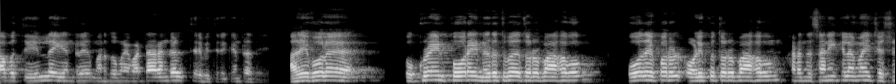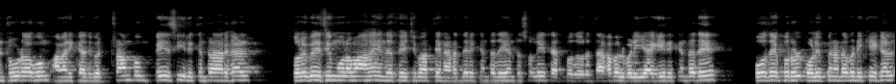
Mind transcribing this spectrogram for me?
ஆபத்து இல்லை என்று மருத்துவமனை வட்டாரங்கள் தெரிவித்திருக்கின்றது. அதே போல உக்ரைன் போரை நிறுத்துவது தொடர்பாகவும் போதைப்பொருள் ஒழிப்பு தொடர்பாகவும் கடந்த சனிக்கிழமை ஜஸ்டின் ட்ரூடோவும் அமெரிக்க அதிபர் ட்ரம்பும் பேசி இருக்கின்றார்கள். தொலைபேசி மூலமாக இந்த பேச்சுவார்த்தை நடந்திருக்கின்றது என்று சொல்லி தற்போது ஒரு தகவல் வெளியாகி இருக்கின்றது. போதைப்பொருள் ஒழிப்பு நடவடிக்கைகள்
